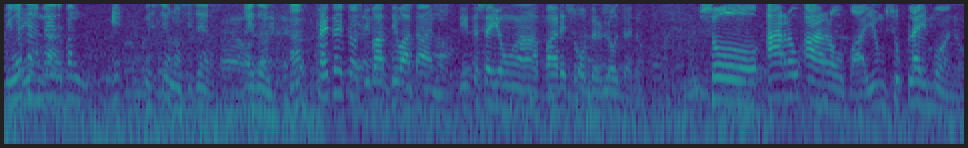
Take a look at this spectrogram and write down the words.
Diwata, mayroon bang eh, question no si Sir? Idol, ha? Ito, ito, diwata, diwata, ano, dito sa yung ah, Paris overload, ano. So, araw-araw ba, yung supply mo, ano,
